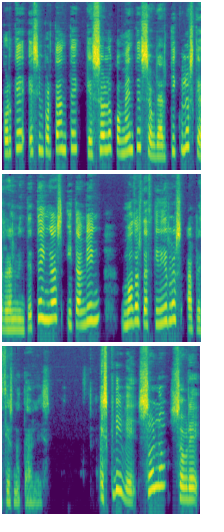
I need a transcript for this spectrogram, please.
por qué es importante que solo comentes sobre artículos que realmente tengas y también modos de adquirirlos a precios notables. Escribe solo sobre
